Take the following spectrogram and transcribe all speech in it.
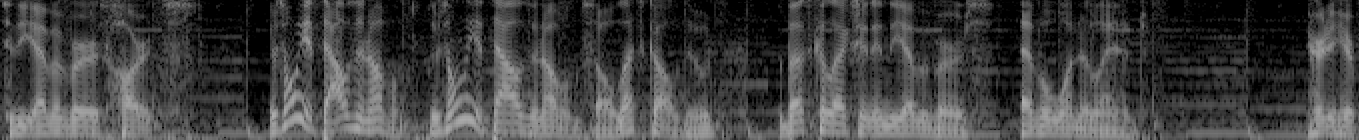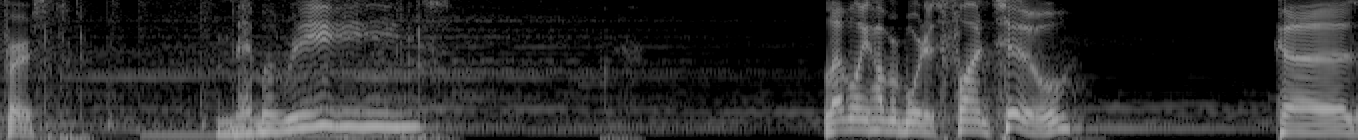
to the Evaverse hearts. There's only a thousand of them. There's only a thousand of them. So let's go, dude. The best collection in the Evaverse, Eva Wonderland. Heard it here first. Memories. Leveling hoverboard is fun too. Cause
